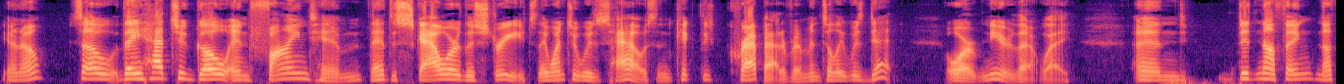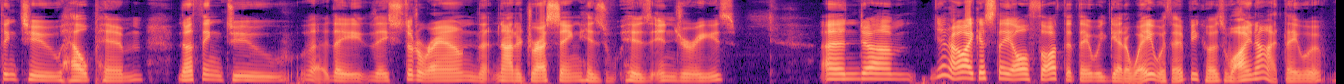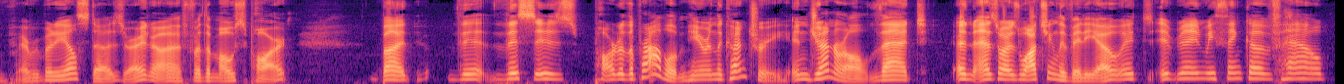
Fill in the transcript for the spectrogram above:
You know? So they had to go and find him. They had to scour the streets. They went to his house and kicked the crap out of him until he was dead or near that way. And did nothing, nothing to help him, nothing to uh, they they stood around not addressing his his injuries. And um, you know, I guess they all thought that they would get away with it because why not? They were everybody else does, right? Uh, for the most part. But the, this is part of the problem here in the country in general. That and as I was watching the video, it it made me think of how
